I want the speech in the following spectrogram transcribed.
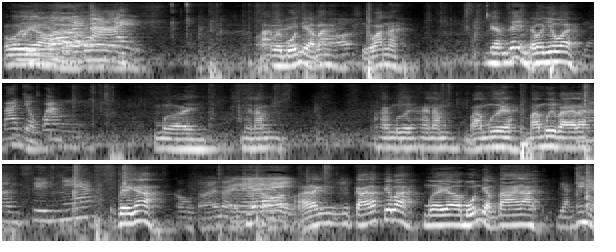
Ôi giời ôi tài lại 14 điểm này xỉu ăn này. Điểm thế đây bao nhiêu ơi? Ba chục anh 10 15 20 25 30 này 30 về này. Vâng, xin nhé. Ok nhá. Cầu tài này chết rồi. Đánh cái lắc tiếp à. 14 điểm tài này. Đèn thế nhỉ?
